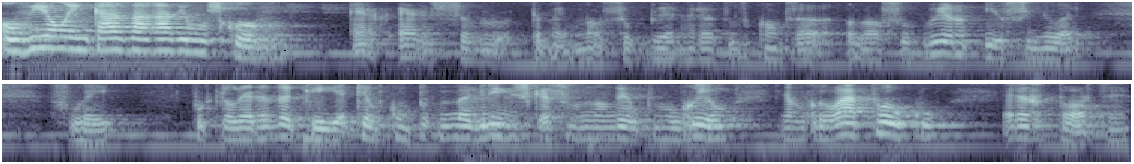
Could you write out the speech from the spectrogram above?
Ouviam em casa a Rádio Moscovo. Era, era sobre também o nosso governo, era tudo contra o nosso governo, e o senhor foi, porque ele era daqui, aquele magrinho, esquece o nome dele, que morreu, já morreu há pouco, era repórter,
